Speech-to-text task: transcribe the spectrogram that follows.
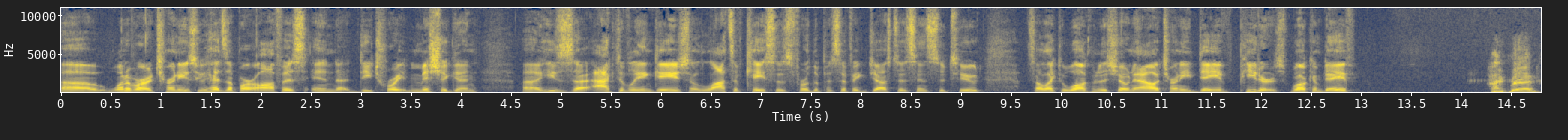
uh, one of our attorneys who heads up our office in uh, Detroit, Michigan. Uh, he's uh, actively engaged in lots of cases for the Pacific Justice Institute. So I'd like to welcome to the show now attorney Dave Peters. Welcome, Dave. Hi, Brad.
